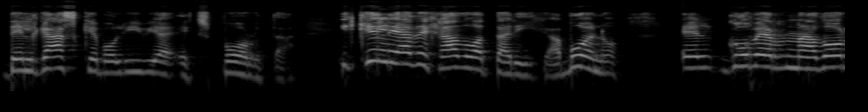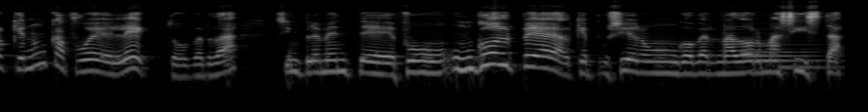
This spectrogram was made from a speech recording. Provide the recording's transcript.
del gas que Bolivia exporta. ¿Y qué le ha dejado a Tarija? Bueno, el gobernador que nunca fue electo, ¿verdad? Simplemente fue un, golpe al que pusieron un gobernador masista,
